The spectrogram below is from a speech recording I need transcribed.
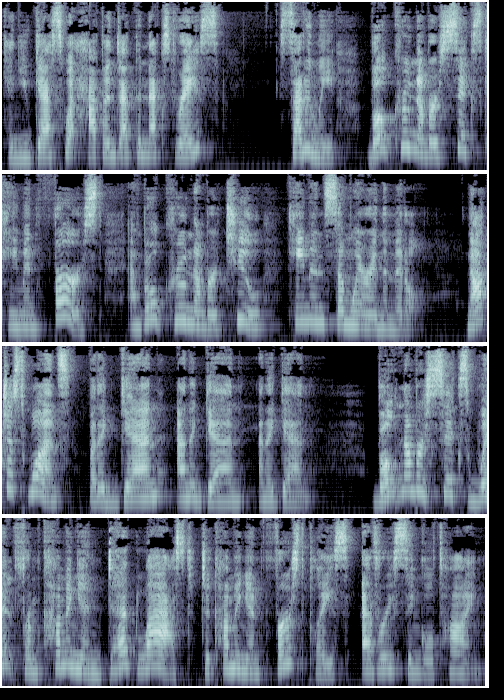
Can you guess what happened at the next race? Suddenly, boat crew number six came in first, and boat crew number two came in somewhere in the middle. Not just once, but again and again and again. Boat number six went from coming in dead last to coming in first place every single time.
